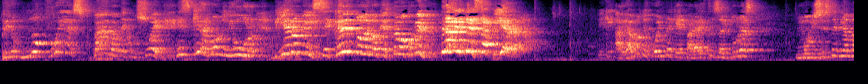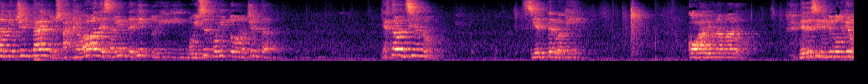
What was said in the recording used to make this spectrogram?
Pero no fue la espada de Josué. Es que Aarón y Ur vieron el secreto de lo que estaba ocurriendo. ¡Trae esa piedra! hagamos de cuenta que para estas alturas Moisés tenía más de 80 años, acababa de salir de Egipto y Moisés fue Egipto con 80. Ya estaba anciano. Siéntelo aquí. Cójale una mano. Es decir, yo no quiero,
